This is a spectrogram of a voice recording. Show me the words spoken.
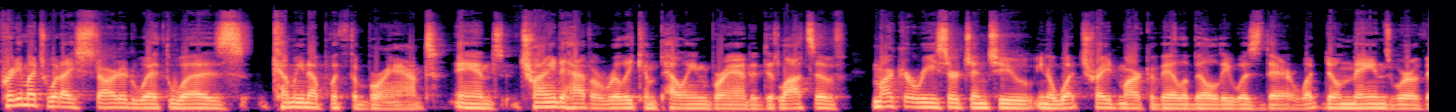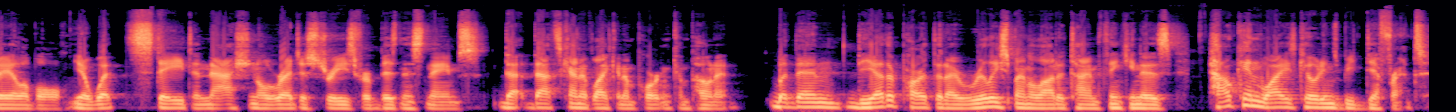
pretty much what I started with was coming up with the brand and trying to have a really compelling brand. I did lots of market research into, you know, what trademark availability was there, what domains were available, you know, what state and national registries for business names. That that's kind of like an important component. But then the other part that I really spent a lot of time thinking is how can Wise Coatings be different?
